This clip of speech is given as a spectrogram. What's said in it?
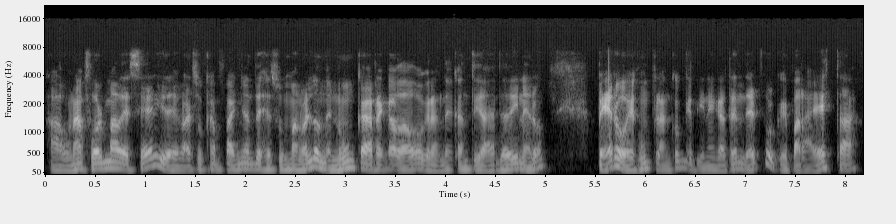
a, una forma de ser y de llevar sus campañas de Jesús Manuel, donde nunca ha recaudado grandes cantidades de dinero, pero es un flanco que tiene que atender porque para esta,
